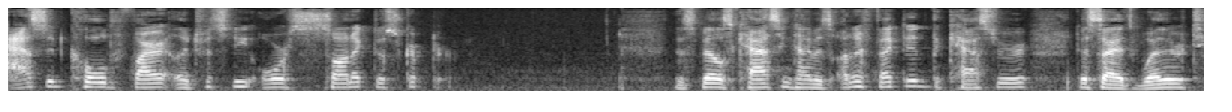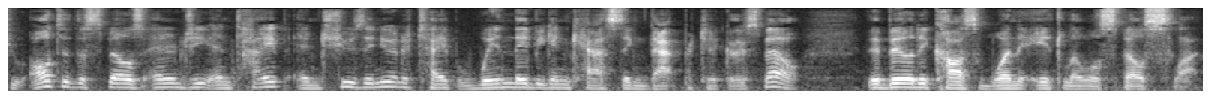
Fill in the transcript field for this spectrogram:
acid, cold, fire, electricity, or sonic descriptor. The spell's casting time is unaffected. The caster decides whether to alter the spell's energy and type and choose a new energy type when they begin casting that particular spell. The ability costs one eighth level spell slot.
